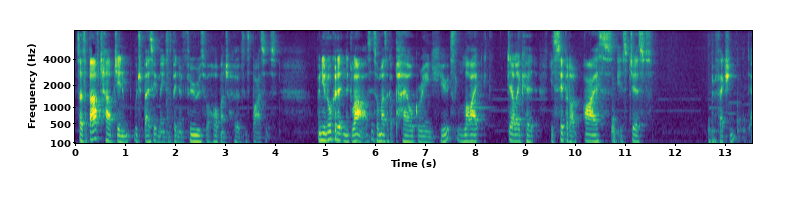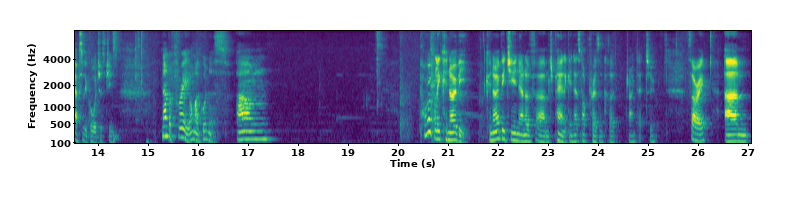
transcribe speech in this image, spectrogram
So it's a bathtub gin, which basically means it's been infused with a whole bunch of herbs and spices. When you look at it in the glass, it's almost like a pale green hue. It's light, delicate, you sip it on ice, it's just perfection. Absolutely gorgeous gin. Number three, oh my goodness. Um, probably Ki No Bi. Kenobi gin out of um, Japan. Again, that's not present because I drank that too. Sorry. Um,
